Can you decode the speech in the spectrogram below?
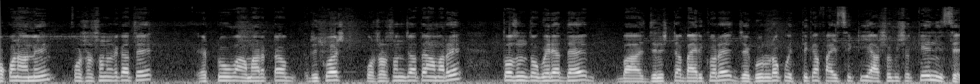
ওখন আমি প্রশাসনের কাছে একটু আমার একটা রিকোয়েস্ট প্রশাসন যাতে আমারে তদন্ত করে দেয় বা জিনিসটা বাইর করে যে গরুটা কোথেকে পাইছে কি, আসো বিষয় কে নিছে।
